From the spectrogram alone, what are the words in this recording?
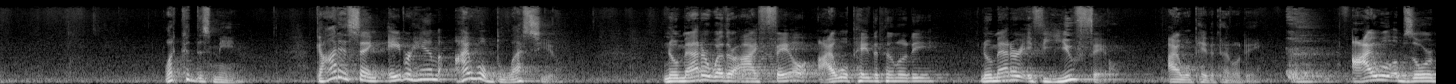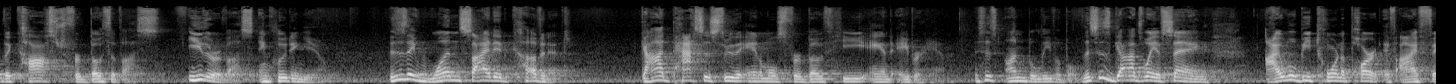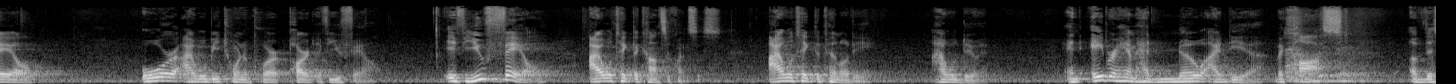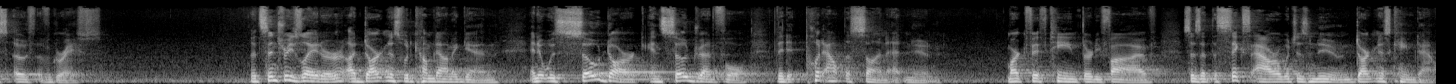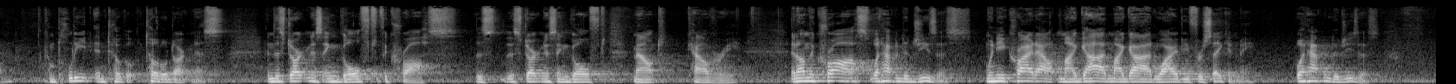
What could this mean? God is saying, Abraham, I will bless you. No matter whether I fail, I will pay the penalty. No matter if you fail, I will pay the penalty. I will absorb the cost for both of us, either of us, including you. This is a one sided covenant. God passes through the animals for both he and Abraham. This is unbelievable. This is God's way of saying, I will be torn apart if I fail or I will be torn apart if you fail. If you fail, I will take the consequences. I will take the penalty. I will do it. And Abraham had no idea the cost of this oath of grace. But centuries later, a darkness would come down again, and it was so dark and so dreadful that it put out the sun at noon. Mark 15, 35 says, At the sixth hour, which is noon, darkness came down, complete and total darkness. And this darkness engulfed the cross. This, this darkness engulfed Mount Calvary. And on the cross, what happened to Jesus? When he cried out, My God, my God, why have you forsaken me? What happened to Jesus?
